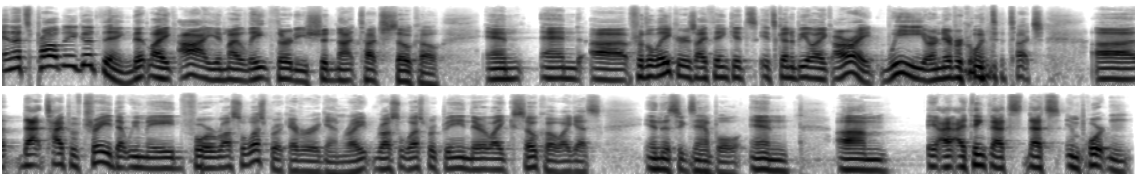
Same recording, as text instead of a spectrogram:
And that's probably a good thing that like I in my late 30s should not touch SoCo. And and uh, for the Lakers, I think it's it's going to be like, all right, we are never going to touch uh, that type of trade that we made for Russell Westbrook ever again, right? Russell Westbrook being there like SoCo, I guess, in this example, and um, I, I think that's that's important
